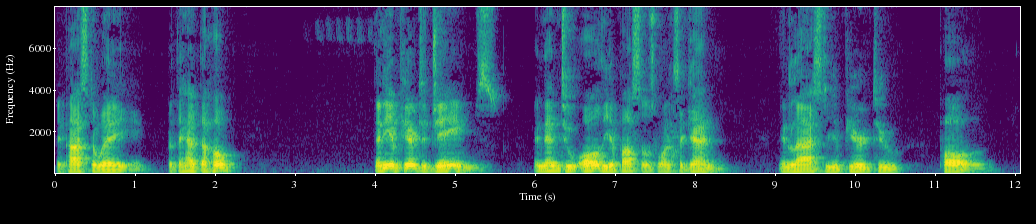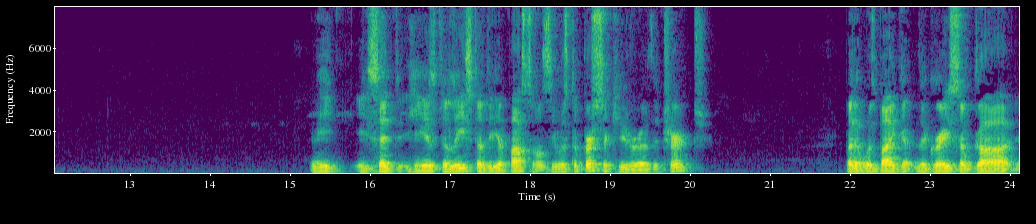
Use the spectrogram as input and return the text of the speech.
They passed away, but they had the hope. Then he appeared to James, and then to all the apostles once again. And last, he appeared to Paul. And he, he said he is the least of the apostles. He was the persecutor of the church. But it was by the grace of God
